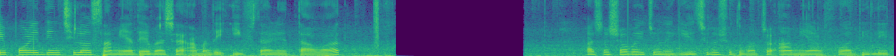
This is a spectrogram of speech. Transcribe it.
এর পরের দিন ছিল সামিয়াদের বাসায় আমাদের ইফতারের দাওয়াত। আশা সবাই চলে গিয়েছিল, শুধুমাত্র আমি আর ফুয়াদি লেট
